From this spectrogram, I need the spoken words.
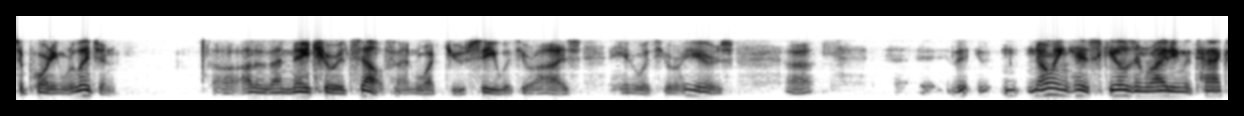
supporting religion. Other than nature itself and what you see with your eyes, hear with your ears. Uh, the, knowing his skills in writing, the tax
